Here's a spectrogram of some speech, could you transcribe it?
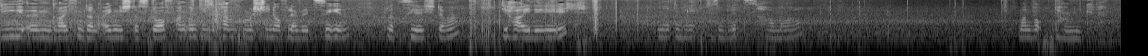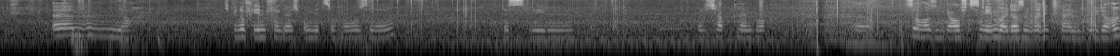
Die ähm, greifen dann eigentlich das Dorf an und diese Kampfmaschine auf Level 10 platziere ich da. Die heile ich. Dann hat die diesen Blitzhammer. Mann, wow, danke. Ähm, ja. Ich bin auf jeden Fall gleich bei mir zu Hause. Deswegen, weil ich habe keinen Bock, äh, zu Hause wieder aufzunehmen, weil da sind meine kleinen Brüder.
